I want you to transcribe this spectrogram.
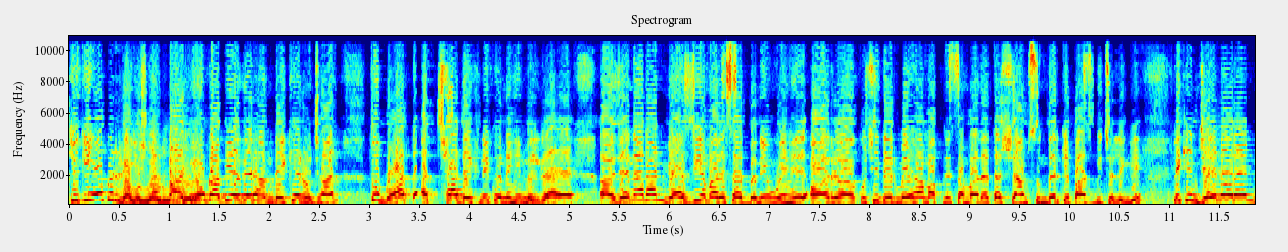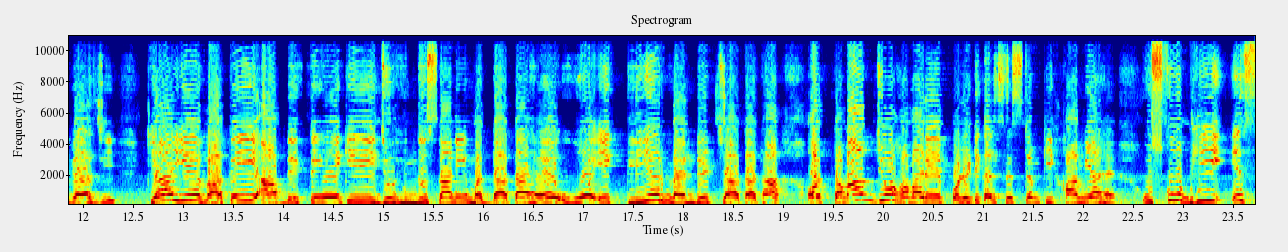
क्योंकि यहाँ पर रीजनल पार्टियों का भी अगर हम देखें रुझान तो बहुत अच्छा देखने को नहीं मिल रहा है। जयनारायण व्यास जी हमारे साथ बने हुए हैं और कुछ ही देर में हम अपने संवाददाता श्याम सुंदर के पास भी चलेंगे। लेकिन जयनारायण व्यास जी क्या ये वाकई आप देखते हैं कि जो हिंदुस्तानी मतदाता है वो एक क्लियर मैंडेट चाहता था और तमाम जो हमारे पॉलिटिकल सिस्टम की खामियाँ हैं उसको भी इस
